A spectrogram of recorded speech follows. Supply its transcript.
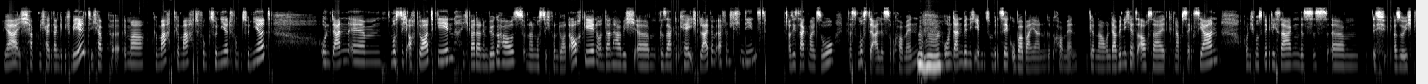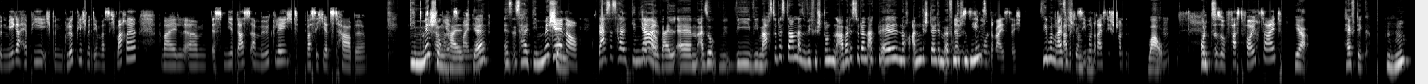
Ja, ich habe mich halt dann gequält. Ich habe äh, immer gemacht, gemacht, funktioniert, funktioniert. Und dann ähm, musste ich auch dort gehen. Ich war dann im Bürgerhaus und dann musste ich von dort auch gehen. Und dann habe ich ähm, gesagt, okay, ich bleibe im öffentlichen Dienst. Also ich sage mal so, das musste alles so kommen. Mhm. Und dann bin ich eben zum Bezirk Oberbayern gekommen. Genau. Und da bin ich jetzt auch seit knapp sechs Jahren. Und ich muss wirklich sagen, das ist, ähm, ich, also ich bin mega happy, ich bin glücklich mit dem, was ich mache, weil ähm, es mir das ermöglicht, was ich jetzt habe. Die Mischung halt, mein gell? Es ist halt die Mischung. Genau. Das ist halt genial, Genau. weil, ähm, also wie, wie machst du das dann? Also wie viele Stunden arbeitest du dann aktuell noch angestellt im Ähm, öffentlichen Dienst? 37. Ich 37 arbeite Stunden. 37 Stunden. Wow. Mhm. Und Also fast Vollzeit. ja, heftig. Mhm.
